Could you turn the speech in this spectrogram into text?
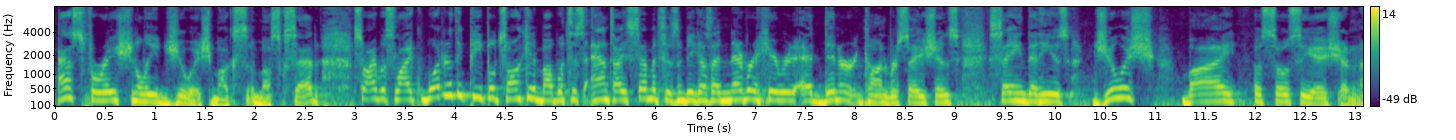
aspirationally Jewish, Musk said. So I was like, what are the people talking about with this anti Semitism? Because I never hear it at dinner conversations saying that he is Jewish by association.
